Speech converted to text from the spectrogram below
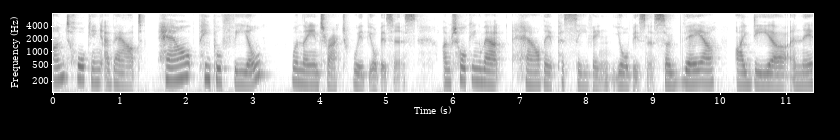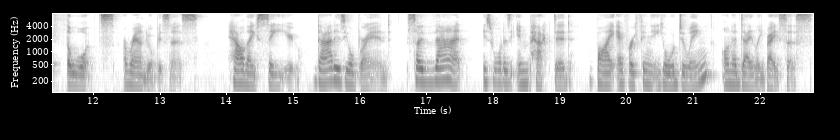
I'm talking about how people feel when they interact with your business. I'm talking about how they're perceiving your business. So, their idea and their thoughts around your business, how they see you. That is your brand. So, that is what is impacted by everything that you're doing on a daily basis.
